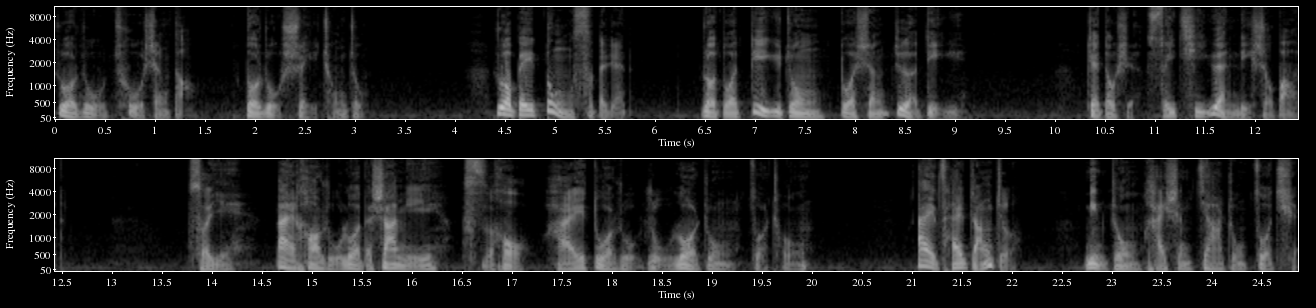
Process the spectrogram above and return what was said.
若入畜生道，多入水虫中。”若被冻死的人，若堕地狱中，多生热地狱。这都是随其愿力受报的。所以，爱好乳酪的沙弥死后还堕入乳酪中做虫。爱财长者，命中还生家中做犬。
